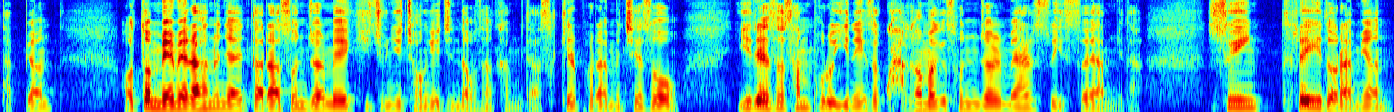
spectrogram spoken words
답변. 어떤 매매를 하느냐에 따라 손절매의 기준이 정해진다고 생각합니다. 스캘퍼라면 최소 1에서 3% 이내에서 과감하게 손절매 할 수 있어야 합니다. 스윙 트레이더라면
